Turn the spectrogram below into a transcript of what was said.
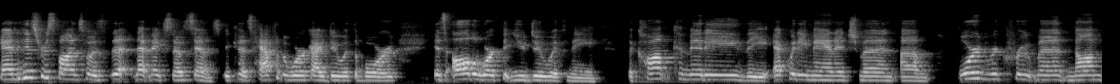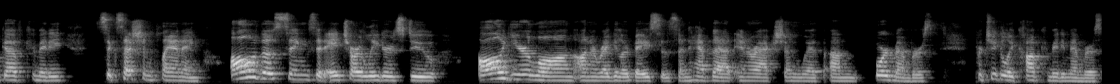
And his response was that that makes no sense because half of the work I do with the board is all the work that you do with me the comp committee, the equity management, um, board recruitment, nom gov committee, succession planning, all of those things that HR leaders do all year long on a regular basis and have that interaction with um, board members, particularly comp committee members.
